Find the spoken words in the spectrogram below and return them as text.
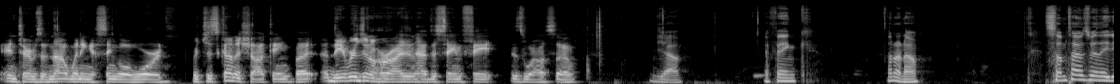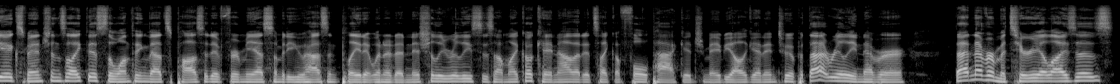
in terms of not winning a single award, which is kind of shocking. But the original Horizon had the same fate as well. So Yeah. I think I don't know. Sometimes when they do expansions like this, the one thing that's positive for me as somebody who hasn't played it when it initially releases, I'm like, okay, now that it's like a full package, maybe I'll get into it. But that really never that never materializes.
